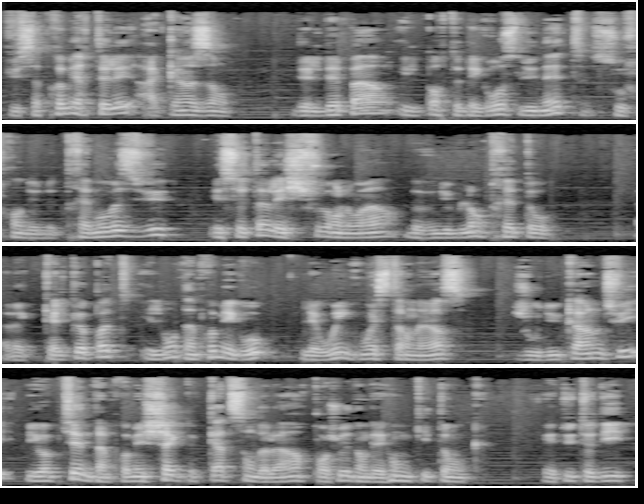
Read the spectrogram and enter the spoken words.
puis sa première télé à 15 ans. Dès le départ, il porte des grosses lunettes, souffrant d'une très mauvaise vue, et se teint les cheveux en noir, devenus blancs très tôt. Avec quelques potes, il monte un premier groupe, les Wink Westerners, jouent du country et obtiennent un premier chèque de 400 dollars pour jouer dans des honky tonk. Et tu te dis,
